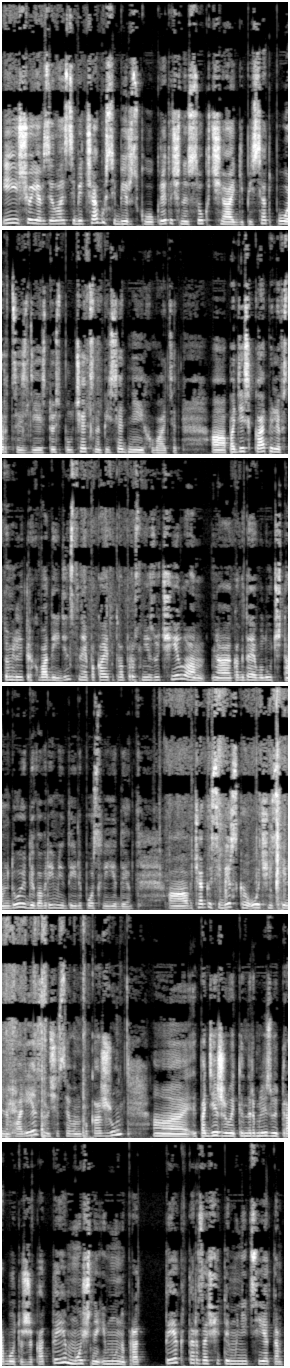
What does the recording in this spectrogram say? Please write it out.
И еще я взяла себе чагу сибирскую, клеточный сок чаги, 50 порций здесь. То есть, получается, на 50 дней хватит. А, по 10 капель в 100 миллилитрах воды. Единственное, я пока этот вопрос не изучила, а, когда его лучше там до еды, во время еды или после еды. А, чага сибирская очень сильно полезна. Сейчас я вам покажу. Поддерживает и нормализует работу ЖКТ, мощный иммунопротектор протектор защиты иммунитета,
